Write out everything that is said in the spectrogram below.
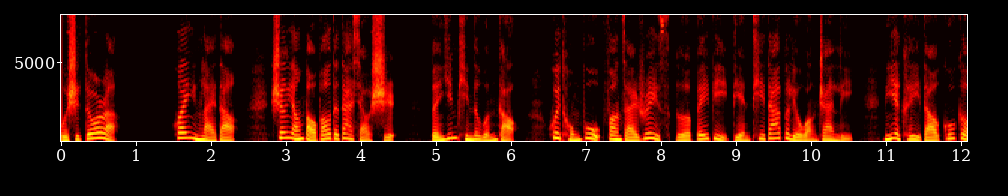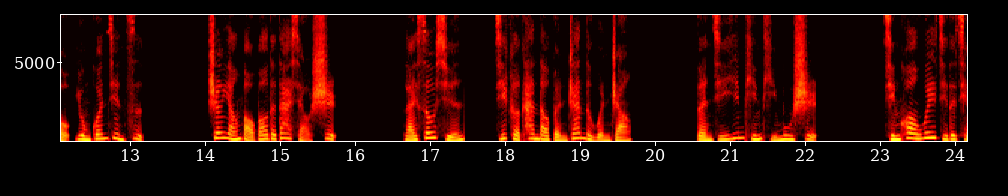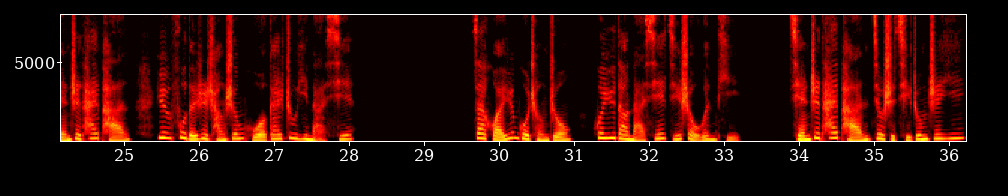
我是 Dora，欢迎来到生养宝宝的大小事。本音频的文稿会同步放在 raiseababy 点 tw 网站里，你也可以到 Google 用关键字“生养宝宝的大小事”来搜寻，即可看到本站的文章。本集音频题目是：情况危急的前置胎盘，孕妇的日常生活该注意哪些？在怀孕过程中会遇到哪些棘手问题？前置胎盘就是其中之一。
